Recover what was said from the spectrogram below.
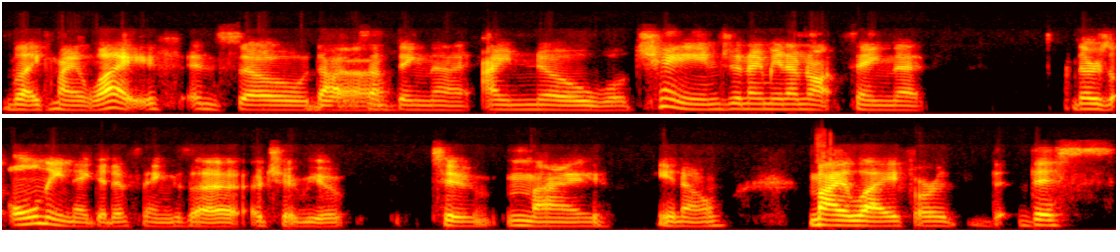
like my life. And so that's Yeah. something that i know will change. And i mean i'm not saying that there's only negative things that attribute to my you know my life or th- this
